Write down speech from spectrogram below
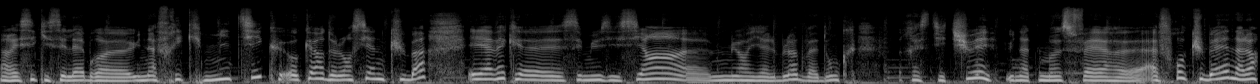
Un récit qui célèbre euh, une Afrique mythique au cœur de l'ancienne Cuba. Et avec ses musiciens, euh, Muriel Bloch va donc restituer une atmosphère euh, afro-cubaine. Alors,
